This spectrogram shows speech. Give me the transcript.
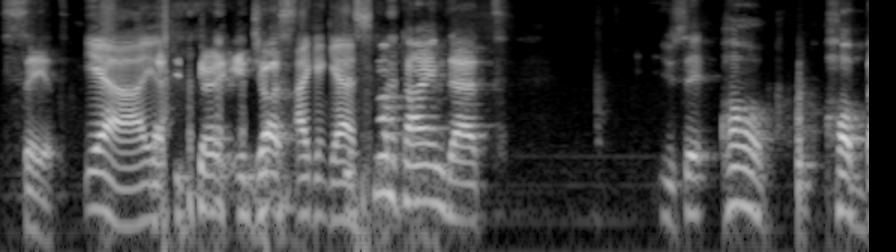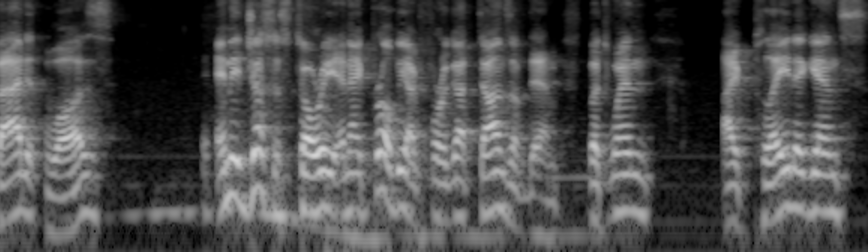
say it. Yeah, yeah. It, it, just I can guess. Sometimes that you say, "Oh, how bad it was," and it's just a story. And I probably I forgot tons of them. But when I played against,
